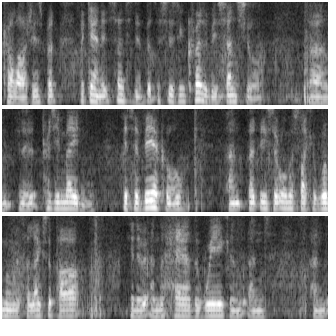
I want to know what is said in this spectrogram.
collages, but again it's sensitive, but this is incredibly sensual. Um, you know, pretty maiden. It's a vehicle, and but these are almost like a woman with her legs apart, you know, and the hair, the wig, and and and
